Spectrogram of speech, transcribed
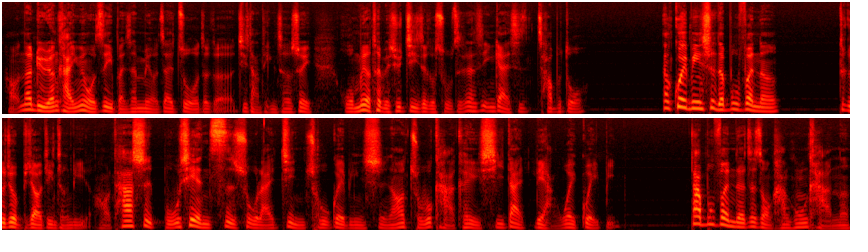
好，那旅人卡因为我自己本身没有在做这个机场停车，所以我没有特别去记这个数字，但是应该也是差不多。那贵宾室的部分呢？这个就比较有竞争力了哈，它是不限次数来进出贵宾室，然后主卡可以携带两位贵宾。大部分的这种航空卡呢，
